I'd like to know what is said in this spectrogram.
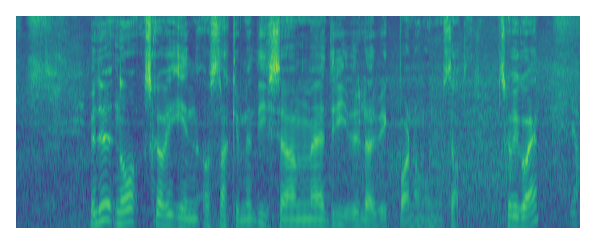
Men du, nå skal vi inn og snakke med de som driver Larvik barne- og ungdomsteater. Skal vi gå inn? Ja.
